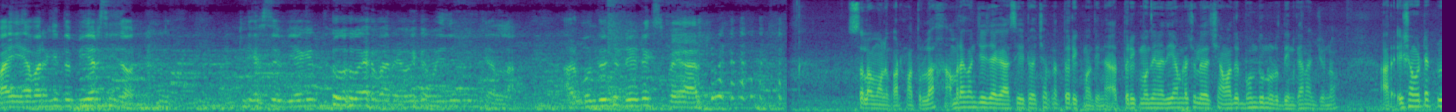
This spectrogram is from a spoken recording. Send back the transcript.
ভাই, এবার কিন্তু বিয়ের সিজন ঠিক আছে, বিয়ে কিন্তু এবারে ওই ওই যে ইনশাল্লাহ আর বন্ধু হচ্ছে ডেট এক্সপায়ার সালামু আলাইকুম রহমতুল্লাহ। আমরা এখন যে জায়গায় আছি, এটা হচ্ছে আপনার তরিক মদিনা। আর তরিক মদিনা দিয়ে আমরা চলে যাচ্ছি আমাদের বন্ধু নুরুদ্দিন খানার জন্য। আর এই সময়টা একটু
